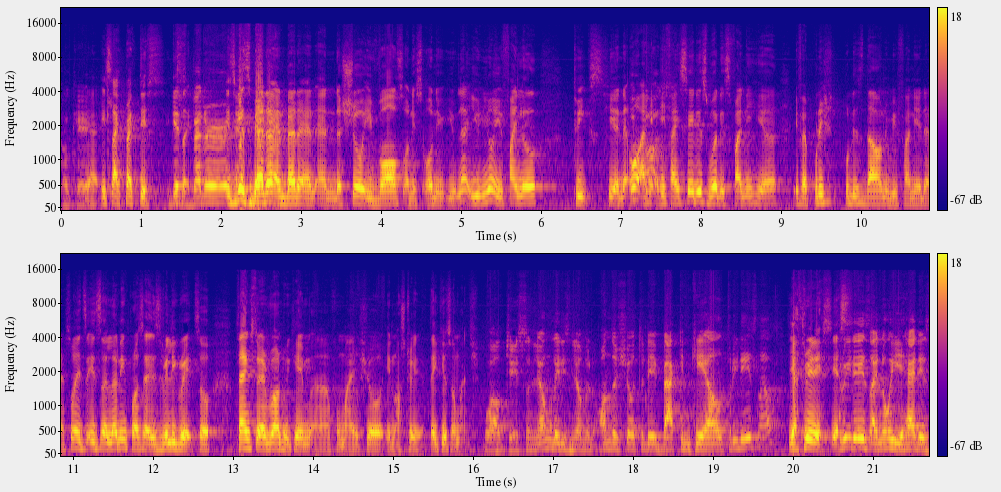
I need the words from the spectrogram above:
Okay. Yeah, it's like practice. It gets like- better It and gets better and better, and, and the show evolves on its own. You, you, you, you know, you find little tweaks here and there. Of oh, I, if I say this word, it's funny here. If I put, it, put this down, it'll be funnier there. So it's, it's a learning process. It's really great. So thanks to everyone who came uh, for my show in Australia. Thank you so much. Well, Jason Leong, ladies and gentlemen, on the show today, back in KL, three days now? Yeah, three days. Yes. Three days. I know he had his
